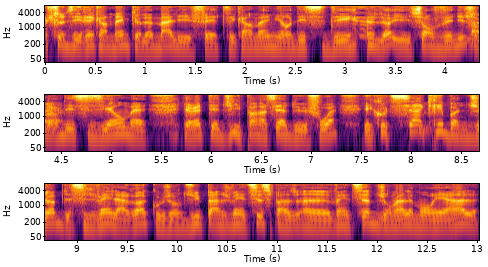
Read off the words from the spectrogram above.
Je te dirais quand même que le mal est fait. sais, quand même, ils ont décidé. Là, ils sont revenus sur leur décision, mais ils auraient peut-être dû y penser à deux fois. Écoute, sacré bon job de Sylvain Larocque aujourd'hui, page 26, page 27 du Journal de Montréal.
